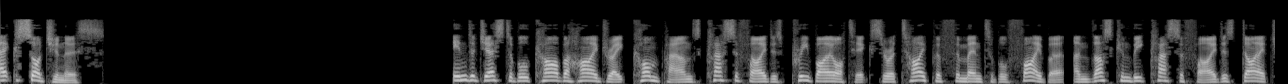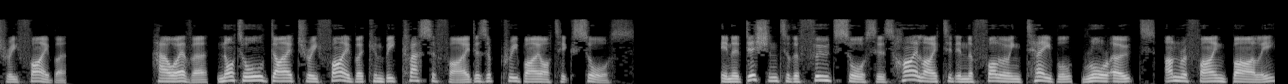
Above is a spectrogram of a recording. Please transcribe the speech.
Exogenous. Indigestible carbohydrate compounds classified as prebiotics are a type of fermentable fiber, and thus can be classified as dietary fiber. However, not all dietary fiber can be classified as a prebiotic source. In addition to the food sources highlighted in the following table, raw oats, unrefined barley,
